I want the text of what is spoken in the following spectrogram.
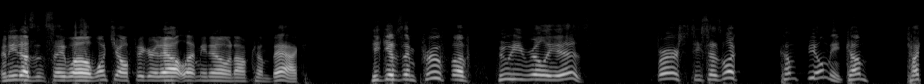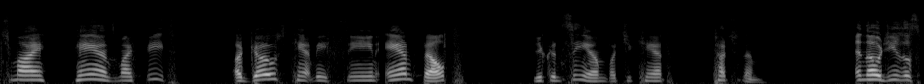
And he doesn't say, Well, once y'all figure it out, let me know and I'll come back. He gives them proof of who he really is. First, he says, Look, come feel me. Come touch my hands, my feet. A ghost can't be seen and felt. You can see them, but you can't touch them. And though Jesus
